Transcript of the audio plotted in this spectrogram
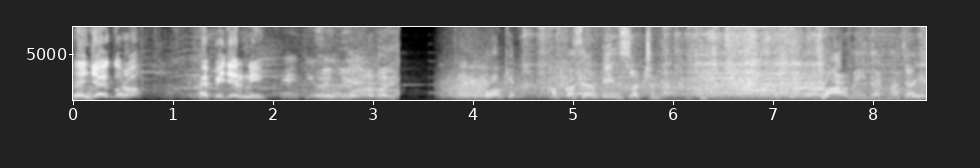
एंजॉय करो। Happy journey thank you okay आपका सेफ्टी इंस्ट्रक्शन बाहर नहीं देखना चाहिए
